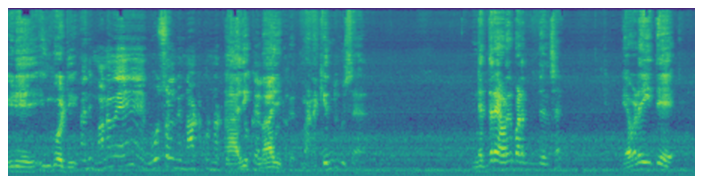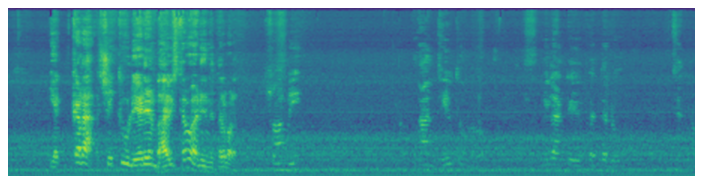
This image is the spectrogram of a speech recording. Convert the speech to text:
ఈడి ఇంకోటి. అది మనమే ఊసల్ని నాటుకున్నట్టు అది మనకెందుకు సార్? నిద్ర ఎవరికి పడుతుంది తెలుసా? ఎవడైతే ఎక్కడ శత్రువు లేడని భావిస్తాడో వాడికి నిద్ర పడదు. స్వామి నా జీవితంలో ఇలాంటి పెద్దలు చదివిన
